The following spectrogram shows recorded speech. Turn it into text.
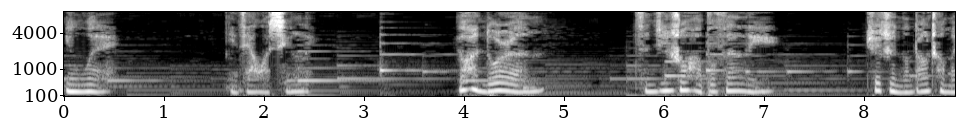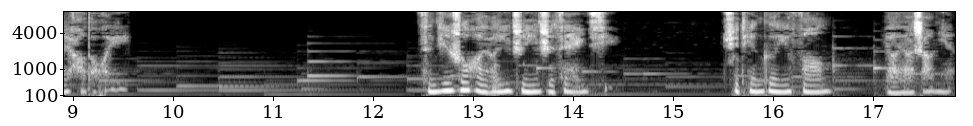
因为你在我心里，有很多人曾经说好不分离，却只能当成美好的回忆；曾经说好要一直一直在一起，却天各一方，遥遥想念。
